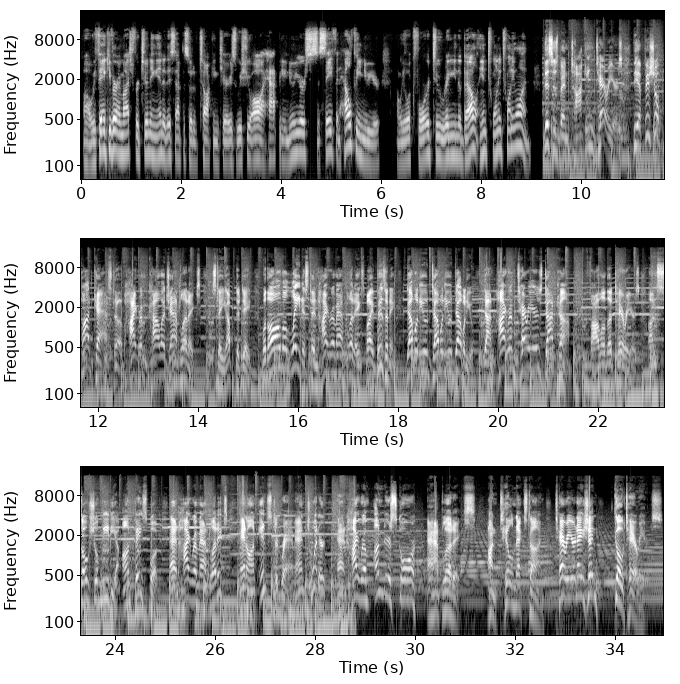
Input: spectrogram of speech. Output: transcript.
Well, we thank you very much for tuning into this episode of Talking Terriers. Wish you all a happy new year, a safe and healthy new year, and we look forward to ringing the bell in 2021. This has been Talking Terriers, the official podcast of Hiram College Athletics. Stay up to date with all the latest in Hiram Athletics by visiting www.hiramterriers.com. Follow the Terriers on social media on Facebook at Hiram Athletics and on Instagram and Twitter at Hiram underscore athletics. Until next time, Terrier Nation, go Terriers!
